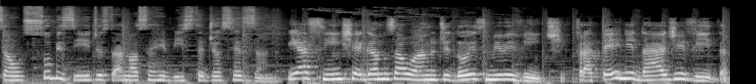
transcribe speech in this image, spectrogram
são os subsídios da nossa revista diocesana. E assim chegamos ao ano de 2020. Fraternidade e vida,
